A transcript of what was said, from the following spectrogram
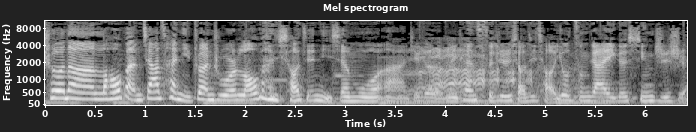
说呢，老板夹菜你转桌，老板小姐你先摸啊！这个每天辞职小技巧又增加一个新知识。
